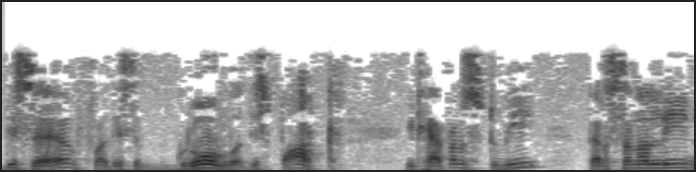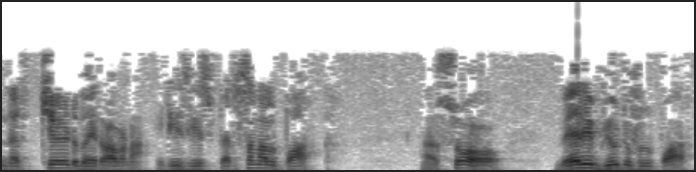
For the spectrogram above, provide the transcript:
This uh, for this grove this park it happens to be personally nurtured by ravana. It is his personal park. Uh, so very beautiful park.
